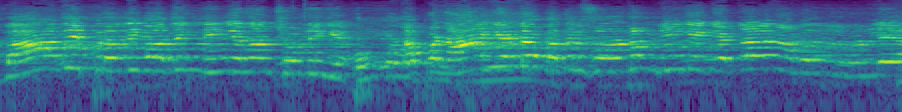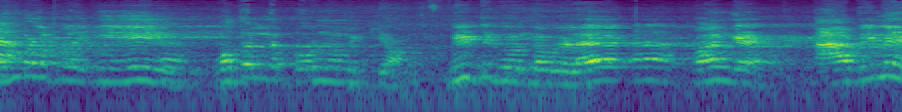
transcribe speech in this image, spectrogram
வாதி பிரதிவாதி சொன்னீங்க. அப்ப நான் கேட்டா பதில் சொல்லணும் நீங்க கேட்டா நான் பதில் சொல்லலையா பொம்பளை பிள்ளைக்கு முதல்ல பொருள் முக்கியம் வீட்டுக்கு வந்தவங்கள வாங்க. அப்படின்னு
